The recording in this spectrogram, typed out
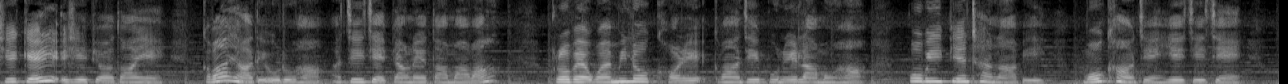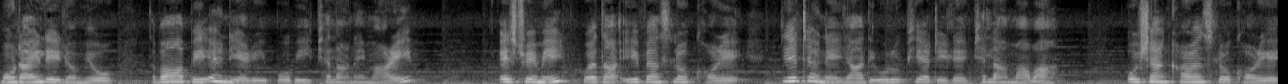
ရေခဲတွေအရေးပြောသွားရင်ကမ္ဘာရာသီဥတုဟာအကြီးအကျယ်ပြောင်းလဲသွားမှာပါ။ global warming လို့ခေါ်တဲ့ကမ္ဘာကြီးပူနွေးလာမှုဟာပိုပြီးပြင်းထန်လာပြီးမိုးခေါင်ခြင်းရေကြီးခြင်းမုန်တိုင်းလေလိုမျိုးတဘာဝဘေးအန္တရာယ်တွေပိုပြီးဖြစ်လာနိုင်ပါတယ်။ extreme weather events လို့ခေါ်တဲ့ပြင်းထန်တဲ့ရာသီဥတုဖြစ်ရပ်တွေလည်းဖြစ်လာမှာပါ။ Ocean Currents လို့ခေါ်တဲ့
